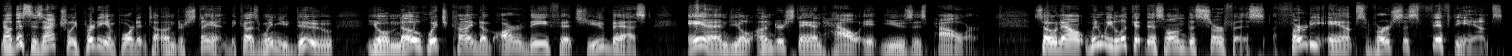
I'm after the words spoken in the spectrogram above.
Now, this is actually pretty important to understand because when you do, you'll know which kind of RV fits you best and you'll understand how it uses power. So now, when we look at this on the surface, 30 amps versus 50 amps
